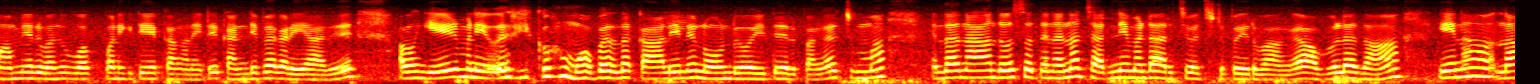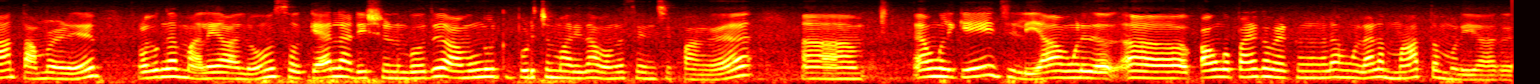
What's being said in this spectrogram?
மாமியார் வந்து ஒர்க் பண்ணிக்கிட்டே இருக்காங்க நைட்டு கண்டிப்பாக கிடையாது. அவங்க ஏழு மணி வரைக்கும் மொபைல் தான் காலையில் நோண்டு போயிட்டே இருப்பாங்க. சும்மா எதாவது நான் தோசை தின்னா சட்னி மட்டும் அரைச்சி வச்சுட்டு போயிடுவாங்க அவ்வளோதான் ஏன்னா நான் தமிழ். அவங்க மலையாளம். ஸோ கேரளா டிஷ்ஷுன்னும் போது அவங்களுக்கு பிடிச்ச மாதிரி தான் அவங்க செஞ்சுப்பாங்க. அவங்களுக்கு ஏஜ் இல்லையா? அவங்களுக்கு அவங்க பழக்க வழக்கங்களை அவங்களால மாற்ற முடியாது.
